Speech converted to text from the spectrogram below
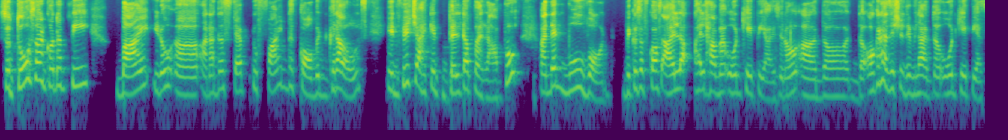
So those are going to be my you know uh, another step to find the common grounds in which i can build up my rapport and then move on. Because of course i'll i'll have my own kpis you know uh, the the organization they will have their own kpis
